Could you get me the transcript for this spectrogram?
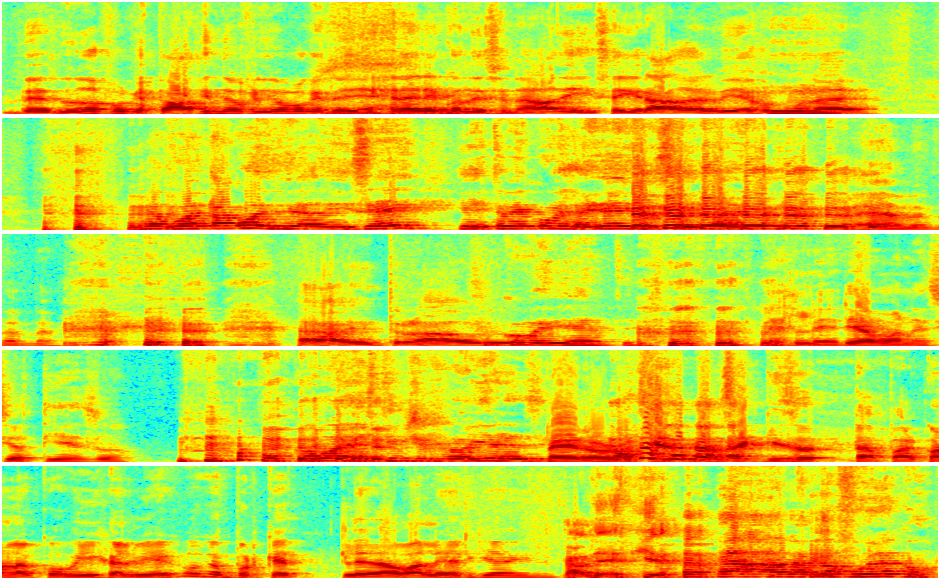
desnudo porque estaba haciendo frío porque tenías el aire acondicionado a 16 grados el viejo, como Sí. la Después estamos a 16 y este ve con el aire de 16. parece Ven, ven, ven, ven. Ay, entronado, Un bro. comediante. El Leri amaneció tieso. Como el Steve Rogers. Pero no, se- no se quiso tapar con la cobija el viejo que porque le daba alergia. y- Alergia. Ah, hablando afuera como...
